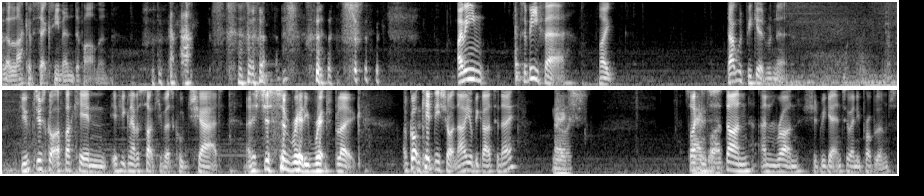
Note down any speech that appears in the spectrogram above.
the lack of sexy men department. I mean, to be fair, like that would be good, wouldn't it? If you've just got a fucking, if you can have a succubus called Chad, and it's just some really ripped bloke. I've got kidney shot now. You'll be glad to know. nice. So I can glad. stun and run. Should we get into any problems?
